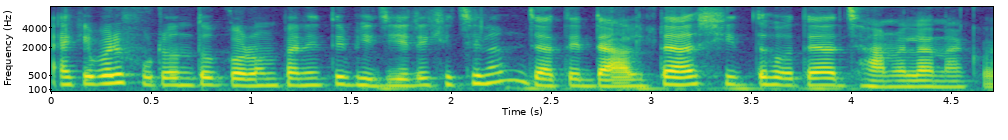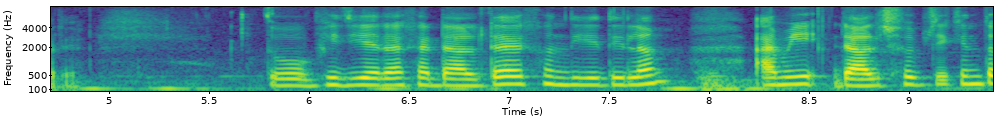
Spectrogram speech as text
একেবারে ফুটন্ত গরম পানিতে ভিজিয়ে রেখেছিলাম যাতে ডালটা সিদ্ধ হতে আর ঝামেলা না করে। তো ভিজিয়ে রাখা ডালটা এখন দিয়ে দিলাম। আমি ডাল সবজি কিন্তু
